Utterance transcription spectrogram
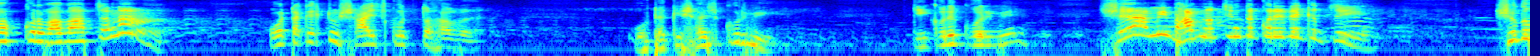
বক্কর বাবা আছে না, ওটাকে একটু সাইজ করতে হবে। ওটা কি সাইজ করবি? কি করে করবি? সে আমি ভাবনা চিন্তা করে রেখেছি। শুধু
